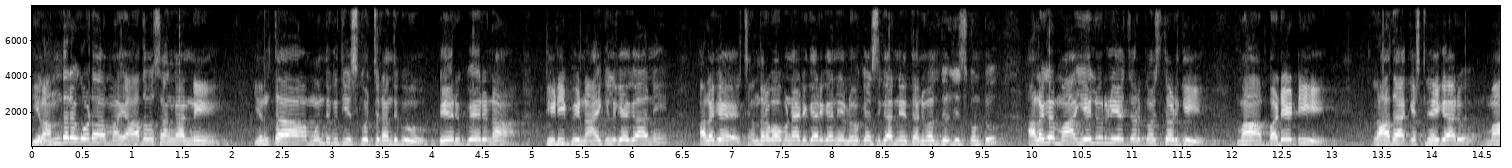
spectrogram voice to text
వీళ్ళందరూ కూడా మా యాదవ సంఘాన్ని ఇంత ముందుకు తీసుకొచ్చినందుకు పేరు పేరున టీడీపీ నాయకులకే కానీ అలాగే చంద్రబాబు నాయుడు గారు కానీ లోకేష్ గారిని ధన్యవాదాలు తెలియజేసుకుంటూ అలాగే మా ఏలూరు నియోజకవర్గం వచ్చేటోడికి మా బడేటి రాధాకృష్ణయ్య గారు మా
